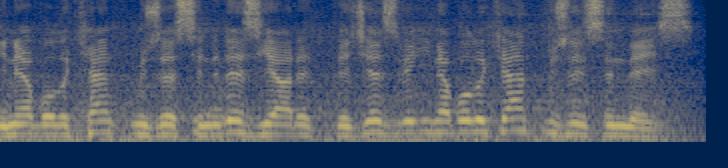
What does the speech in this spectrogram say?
İnebolu Kent Müzesi'ni de ziyaret edeceğiz ve İnebolu Kent Müzesi'ndeyiz.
